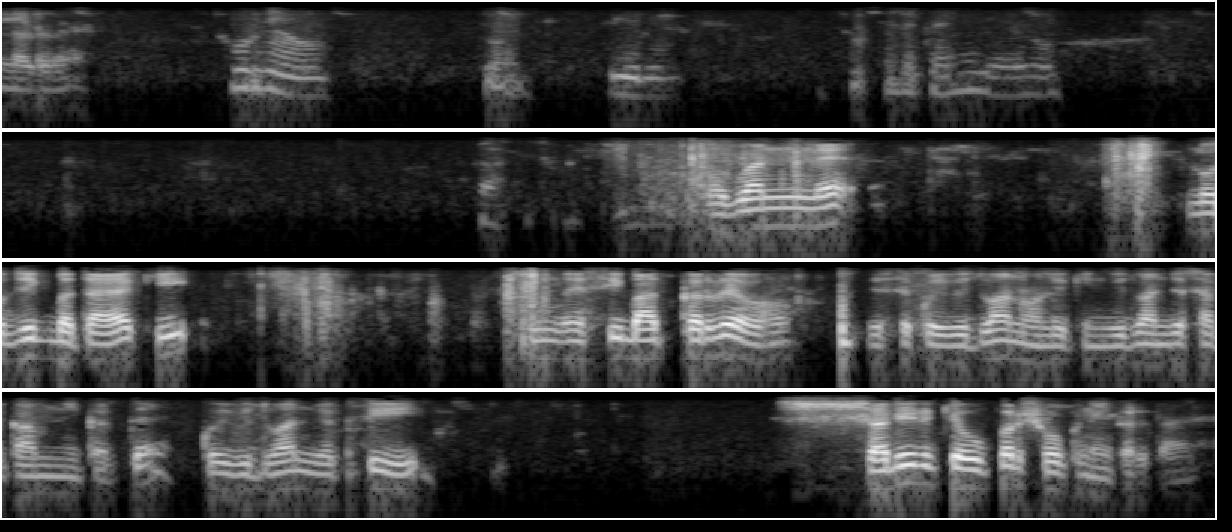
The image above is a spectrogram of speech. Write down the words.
लड़ रहे हैं। छूट गया वो? भगवान ने लॉजिक बताया कि तुम ऐसी बात कर रहे हो जैसे कोई विद्वान हो लेकिन विद्वान जैसा काम नहीं करते। कोई विद्वान व्यक्ति शरीर के ऊपर शोक नहीं करता है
